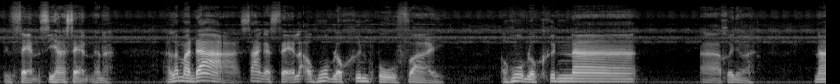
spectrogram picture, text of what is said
เป็นแสนสี่ห้าแสนนะนะอะแล้วมาด่าสร้างกระแสแล้วเอารูปเราขึ้นโปรไฟล์เอารูปเราขึ้นหน้าอ่าคือยังไงหน้า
